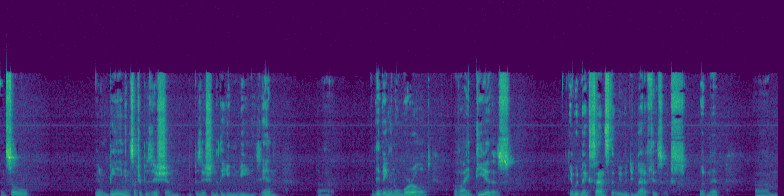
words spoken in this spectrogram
And so, you know, being in such a position, the position that the human being is in, uh, living in a world of ideas, it would make sense that we would do metaphysics, wouldn't it? Um,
